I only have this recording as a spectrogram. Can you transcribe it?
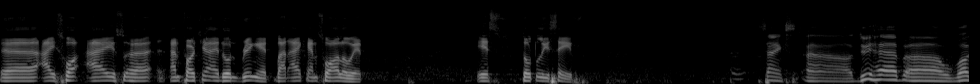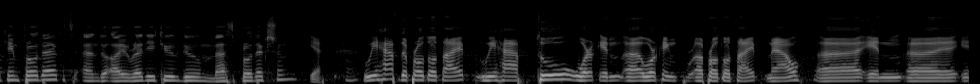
uh, I, I uh, unfortunately I don't bring it, but I can swallow it. It's totally safe. Thanks. Uh, do you have a working product and are you ready to do mass production? Yeah, we have the prototype. We have two work in, uh, working uh, prototype now uh, in uh,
